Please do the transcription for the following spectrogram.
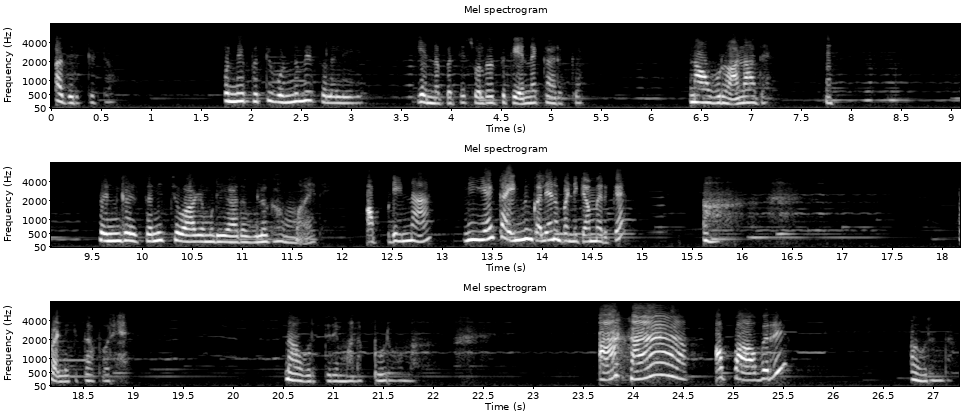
அது இருக்கட்டும். உன்னை பத்தி ஒண்ணுமே சொல்லலையே. என்னை பத்தி சொல்றதுக்கு என்னக்கா இருக்கு? நான் ஒரு அனாதை. பெண்கள் தனிச்சு வாழ முடியாத உலகம் அம்மா இது. அப்படின்னா நீ ஏன்க்கா இன்னும் கல்யாணம் பண்ணிக்காம இருக்க? பண்ணிக்கத்தான் போறேன். நான் ஒருத்தரை மனப்பூர்வமா ஆஹா! அப்ப அவரு? அவருந்தான்.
